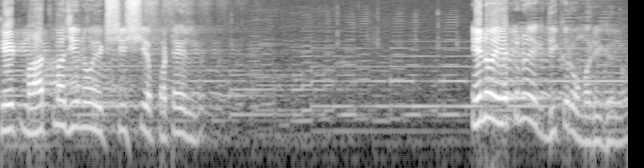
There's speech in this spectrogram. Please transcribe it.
કે એક મહાત્માજીનો એક શિષ્ય પટેલ, એનો એકનો એક દીકરો મરી ગયો.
